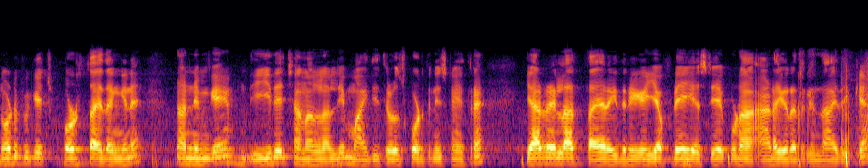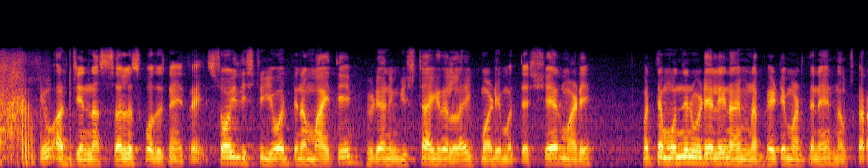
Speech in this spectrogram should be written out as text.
ನೋಟಿಫಿಕೇಶನ್ ಹೊರಡಿಸ್ತಾ ಇದ್ದಂಗೆ ನಾನು ನಿಮಗೆ ಇದೇ ಚಾನಲ್ನಲ್ಲಿ ಮಾಹಿತಿ ತಿಳಿಸ್ಕೊಡ್ತೀನಿ ಸ್ನೇಹಿತರೆ. ಯಾರೆಲ್ಲ ತಯಾರಿದ್ರೆ, ಈಗ F D S D A ಕೂಡ ಆ್ಯಡ್ ಆಗಿರೋದ್ರಿಂದ ಇದಕ್ಕೆ ನೀವು ಅರ್ಜಿಯನ್ನು ಸಲ್ಲಿಸ್ಬೋದು ಸ್ನೇಹಿತರೆ. ಸೊ, ಇದಿಷ್ಟು ಇವತ್ತಿನ ಮಾಹಿತಿ. ವಿಡಿಯೋ ನಿಮ್ಗೆ ಇಷ್ಟ ಆಗಿದ್ರೆ ಲೈಕ್ ಮಾಡಿ ಮತ್ತು ಶೇರ್ ಮಾಡಿ. ಮತ್ತು ಮುಂದಿನ ವಿಡಿಯೋಲಿ ನಾನು ನಿಮ್ಮನ್ನ ಭೇಟಿ ಮಾಡ್ತೇನೆ. ನಮಸ್ಕಾರ.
